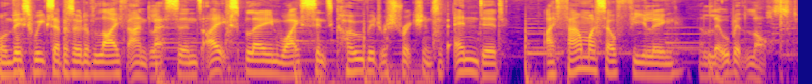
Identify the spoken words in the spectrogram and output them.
On this week's episode of Life and Lessons, I explain why since COVID restrictions have ended, I found myself feeling a little bit lost.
